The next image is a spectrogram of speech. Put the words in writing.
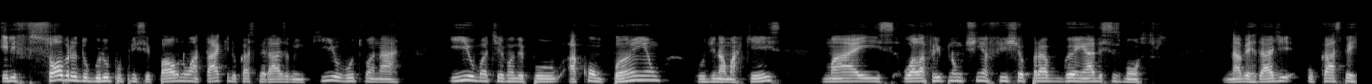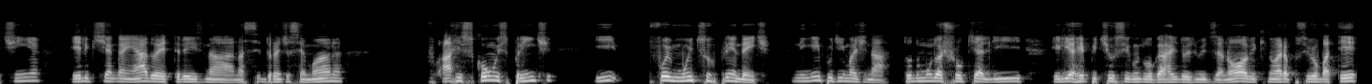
ele sobra do grupo principal no ataque do Casper Asgreen, que o Wout van Aert e o Mathieu Van Der Poel acompanham o dinamarquês, mas o Alaphilippe não tinha ficha para ganhar desses monstros. Na verdade, o Casper tinha, ele que tinha ganhado a E3 na, na, durante a semana, arriscou um sprint e foi muito surpreendente. Ninguém podia imaginar. Todo mundo achou que ali ele ia repetir o segundo lugar de 2019, que não era possível bater.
